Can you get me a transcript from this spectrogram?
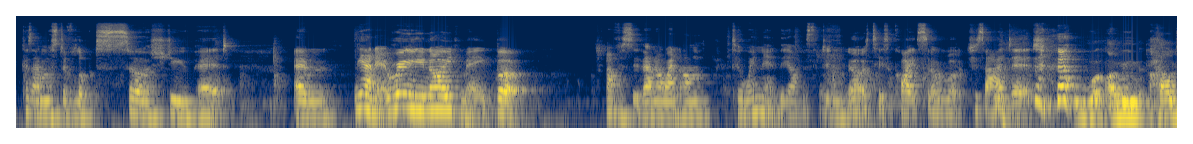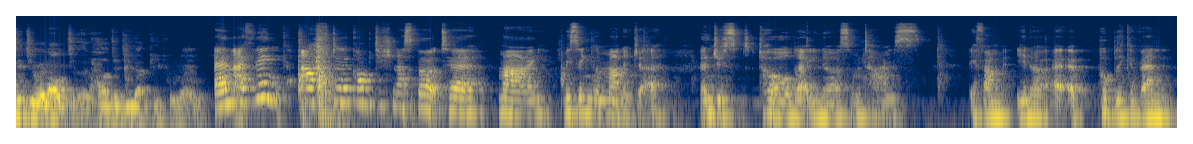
because I must have looked so stupid. Um, yeah, and it really annoyed me. But obviously, then I went on to win it. They obviously didn't notice quite so much as I did. I mean, how did you announce it then? How did you let people know? Um, I think after the competition, I spoke to my Miss England manager and just told her, you know, sometimes if I'm, you know, at a public event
